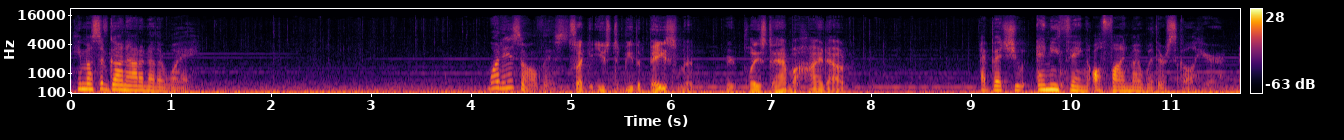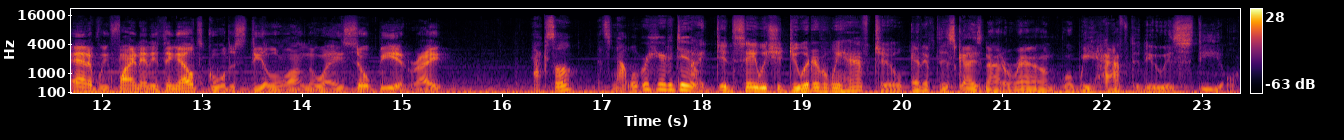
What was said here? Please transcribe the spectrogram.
He must have gone out another way. What is all this? Looks like it used to be the basement. Weird place to have a hideout. I bet you anything I'll find my wither skull here. And if we find anything else cool to steal along the way, so be it, right? Axel, that's not what we're here to do. I did say we should do whatever we have to. And if this guy's not around, what we have to do is steal.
